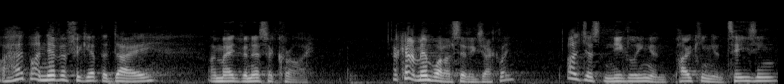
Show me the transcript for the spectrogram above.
I hope I never forget the day I made Vanessa cry. I can't remember what I said exactly. I was just niggling and poking and teasing.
